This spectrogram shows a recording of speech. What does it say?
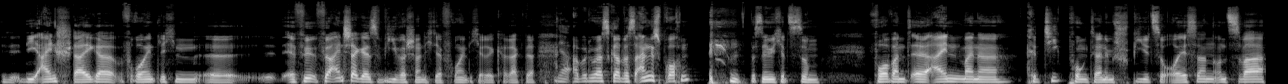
die einsteigerfreundlichen, äh, äh, für, für Einsteiger ist wie wahrscheinlich der freundlichere Charakter. Ja. Aber du hast gerade was angesprochen, das nehme ich jetzt zum Vorwand, äh, einen meiner Kritikpunkte an dem Spiel zu äußern. Und zwar,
